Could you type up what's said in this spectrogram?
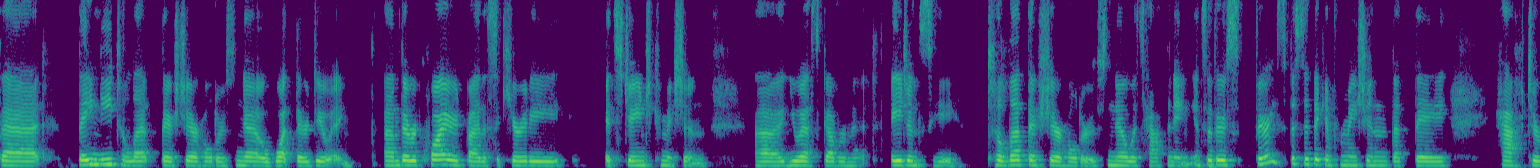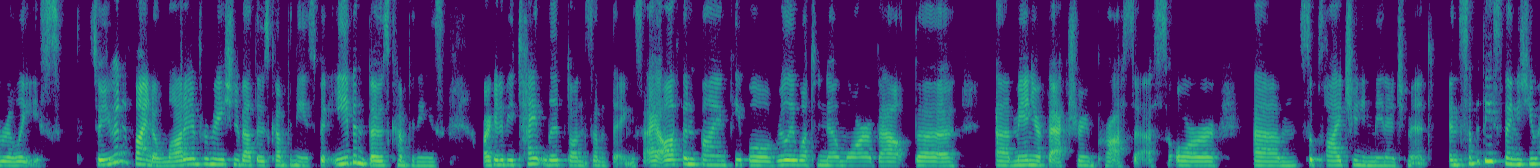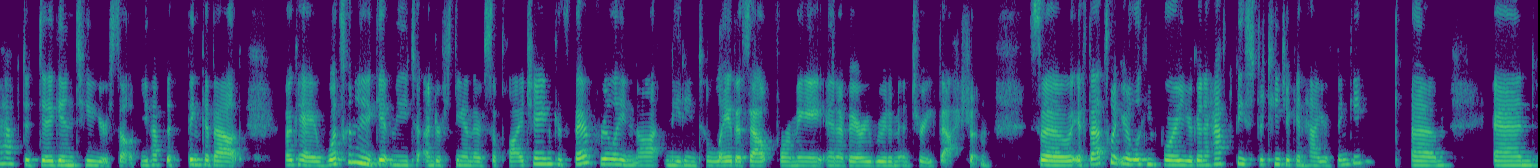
that they need to let their shareholders know what they're doing. Um, they're required by the Security Exchange Commission, uh, US government agency to let their shareholders know what's happening. And so there's very specific information that they have to release. So you're going to find a lot of information about those companies, but even those companies are going to be tight-lipped on some things. I often find people really want to know more about the uh, manufacturing process or um, supply chain management. And some of these things you have to dig into yourself. You have to think about, okay, what's going to get me to understand their supply chain? Because they're really not needing to lay this out for me in a very rudimentary fashion. So if that's what you're looking for, you're going to have to be strategic in how you're thinking. Um, and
